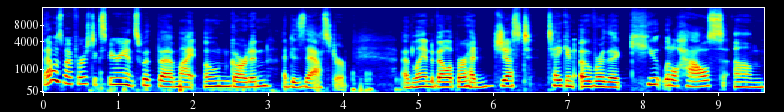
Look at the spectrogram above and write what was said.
That was my first experience with uh, my own garden, a disaster. A land developer had just taken over the cute little house um,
